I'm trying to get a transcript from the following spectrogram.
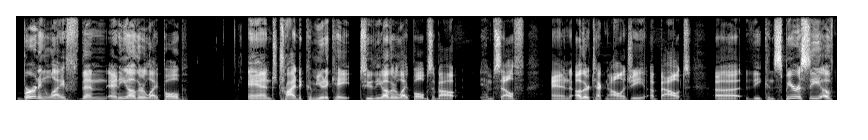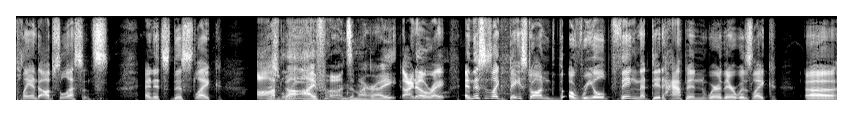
burning life than any other light bulb and tried to communicate to the other light bulbs about himself and other technology about uh, the conspiracy of planned obsolescence. And it's this like oddly about iPhones, am I right? I know, right? And this is like based on a real thing that did happen where there was like uh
